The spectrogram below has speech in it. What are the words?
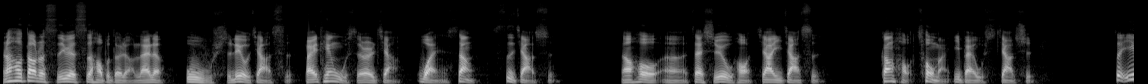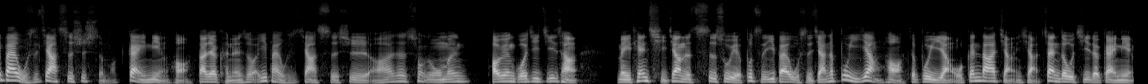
然后到了十月四号不得了来了五十六架次，白天五十二架，晚上四架次。然后呃，在十月五号加一架次，刚好凑满一百五十架次。这一百五十架次是什么概念哈？大家可能说一百五十架次是啊，这送我们桃园国际机场每天起降的次数也不止一百五十架，那不一样哈，这不一样。我跟大家讲一下战斗机的概念。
